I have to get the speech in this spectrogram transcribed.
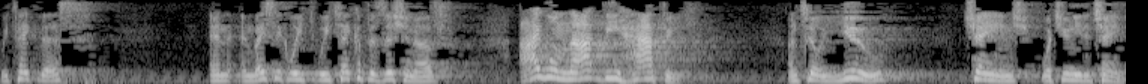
We take this, and, and basically we take a position of, I will not be happy until you change what you need to change.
